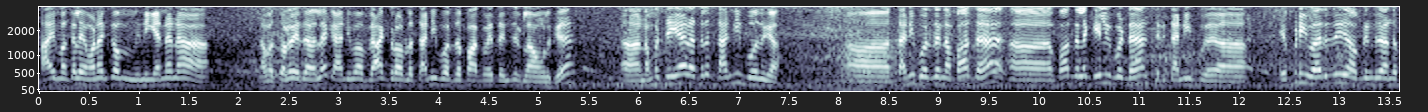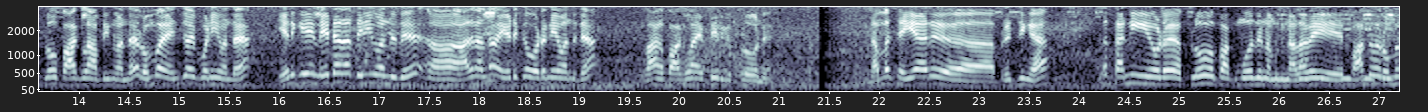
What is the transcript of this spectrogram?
ஹாய் மக்களே வணக்கம். இன்னைக்கு என்னென்னா நம்ம சொல்லவே தேவையில்ல. கண்டிப்பாக பேக் ட்ராப்பில் தண்ணி போகிறத பார்க்கவே தெரிஞ்சிருக்கலாம் உங்களுக்கு. நம்ம நம்ம இடத்துல தண்ணி போகுதுங்க. தண்ணி போகிறத நான் பார்த்தேன். பார்த்ததில் கேள்விப்பட்டேன். சரி தண்ணி எப்படி வருது அப்படின்றத அந்த ஃப்ளோ பார்க்கலாம் அப்படின்னு வந்தேன். ரொம்ப என்ஜாய் பண்ணி வந்தேன். எனக்கே லேட்டாக தான் தெரிய வந்தது. அதனால தான் எடுக்க உடனே வந்துட்டேன். வாங்க பார்க்கலாம் எப்படி இருக்குது ஃப்ளோன்னு நம்ம செய்யாறு பிரிட்ஜுங்க இல்லை தண்ணியோட ஃப்ளோவை பார்க்கும்போது நமக்கு நல்லாவே பார்க்க ரொம்ப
